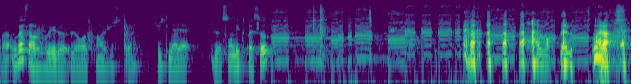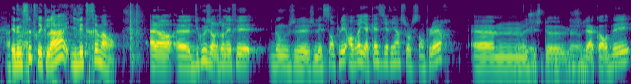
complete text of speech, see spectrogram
ouais, on va faire jouer le, le refrain juste, juste la- le son de l'expresso. Voilà. Et donc ce truc-là, il est très marrant. Alors, euh, du coup, j'en ai fait. Donc, je, je l'ai samplé. En vrai, il y a quasi rien sur le sampler. Euh, Ouais, juste, euh, truc-là, je l'ai accordé.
